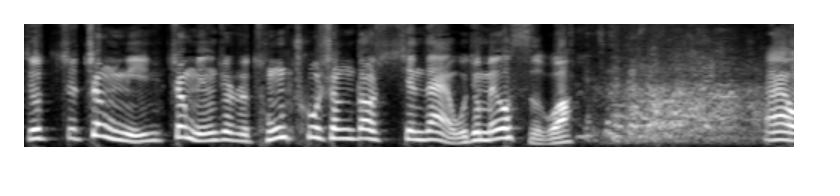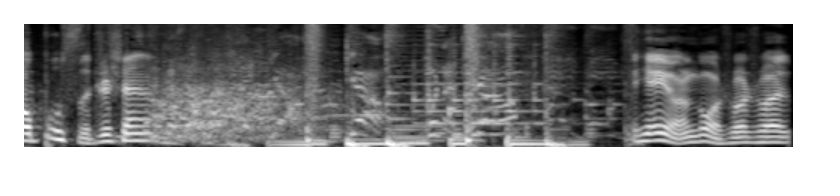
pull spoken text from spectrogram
就这证明证明就是从出生到现在我就没有死过。哎，我不死之身啊！那天有人跟我说说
